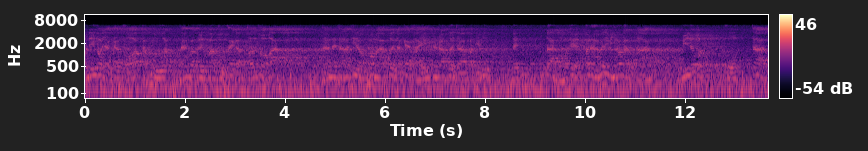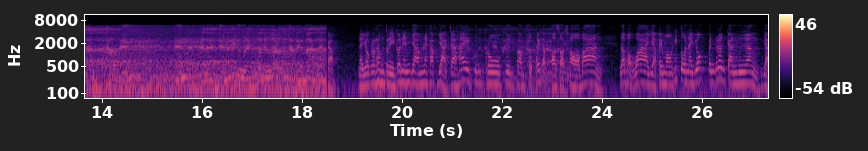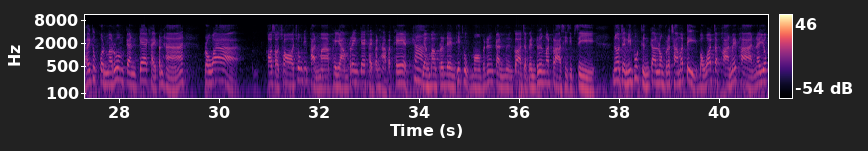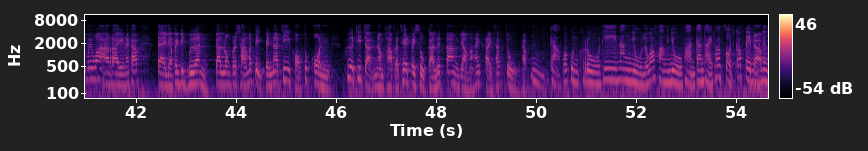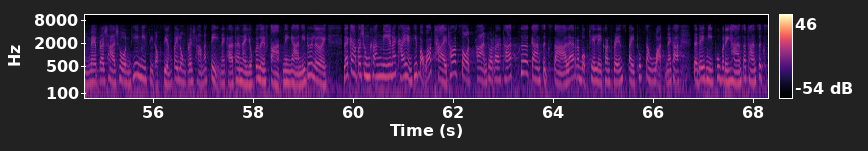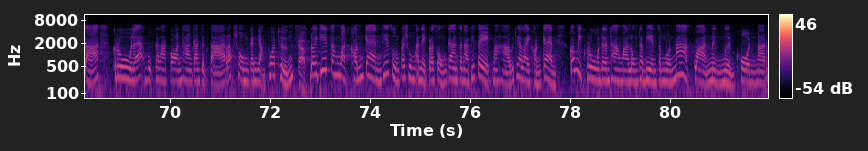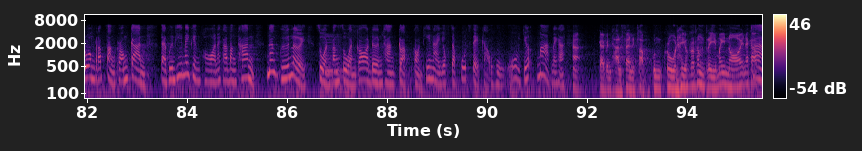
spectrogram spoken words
วันนี้ก็อยากจะขอกับครูอะนะว่าคืนความสุขให้กับคอสชบ้างนะในฐานะที่เราเข้ามาเพื่อจะแก้ไขนะครับ เพื่อจะปฏิรูปในทุกด้านของประเทศ ปัญหาไม่ได้มีเฉพาะการศึกษามีทั้งหมดโอ้โหถ้าถ้าถ้าเอาแผงแผงอะไรแผงนั้นให้ดูนะทุกคนจะรู้ว่าเราต้องทำอะไรบ้างนะครับนายกรัฐมนตรีก็เน้นย้ำนะครับ อยากจะให้คุณครูคืนความสุขให้กับคอสชบ้าง แล้วบอกว่าอย่าไปมองที่ตัวนายกเป็นเรื่องการเมือง อยากให้ทุกคนมาร่วมกันแก้ไขปัญหา เพราะว่าคอสช ช่วงที่ผ่านมาพยายามเร่งแก้ไขปัญหาประเทศ ค่ะอย่างบางประเด็นที่ถูกมองเป็นเรื่องการเมืองก็อาจจะเป็นเรื่องมาตรา 44 นอกจากนี้พูดถึงการลงประชามติ บอกว่าจะผ่านไม่ผ่านนายกไม่ว่าอะไรนะครับ แต่อย่าไปบิดเบือน การลงประชามติเป็นหน้าที่ของทุกคนเพื่อที่จะนำพาประเทศไปสู่การเลือกตั้ง อย่ามาให้ใครชักจูงครับ อืมค่ะ เพราะคุณครูที่นั่งอยู่หรือว่าฟังอยู่ผ่านการถ่ายทอดสดก็เป็นครับ หนึ่งในประชาชนที่มีสิทธิ์ออกเสียงไปลงประชามตินะคะท่านนายกก็เลยฝากในงานนี้ด้วยเลย และการประชุมครั้งนี้นะคะ อย่างที่บอกว่าถ่ายทอดสดผ่านโทรทัศน์ เพื่อการศึกษาและระบบเทเลคอนเฟรนซ์ไปทุกจังหวัดนะคะ จะได้มีผู้บริหารสถานศึกษา ครูและบุคลากรทางการศึกษารับชมกันอย่างทั่วถึง ครับ โดยที่จังหวัดขอนแก่นที่ศูนย์ประชุมอเนกประสงค์การจนาพิเศษกมหาวิทยาลัยขอนแก่น ก็มีครูเดินทางมาลงทะเบียนจำนวนมากกว่า 10,000 คนมาร่วมรับฟังพร้อมกัน แต่พื้นที่ไม่เพียงพอนะคะ บางท่านนั่งพื้นเลย ส่วนอืมบางส่วนก็เดินทางกลับก่อนที่นายกจะพูดเสร็จค่ะโอ้โหเยอะมากนะคะ ฮะกลายเป็นฐานแฟนคลับคุณครูนายกรัฐมนตรีไม่น้อยนะครับ ค่ะ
